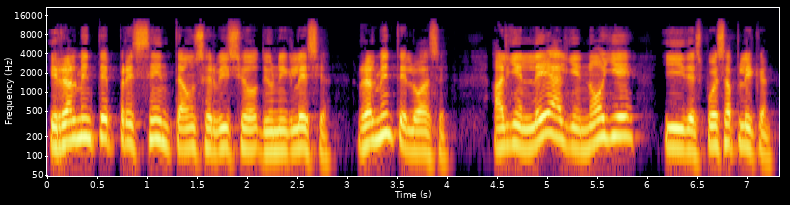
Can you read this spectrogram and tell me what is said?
Y realmente presenta un servicio de una iglesia. Realmente lo hace. Alguien lee, alguien oye y después aplican.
